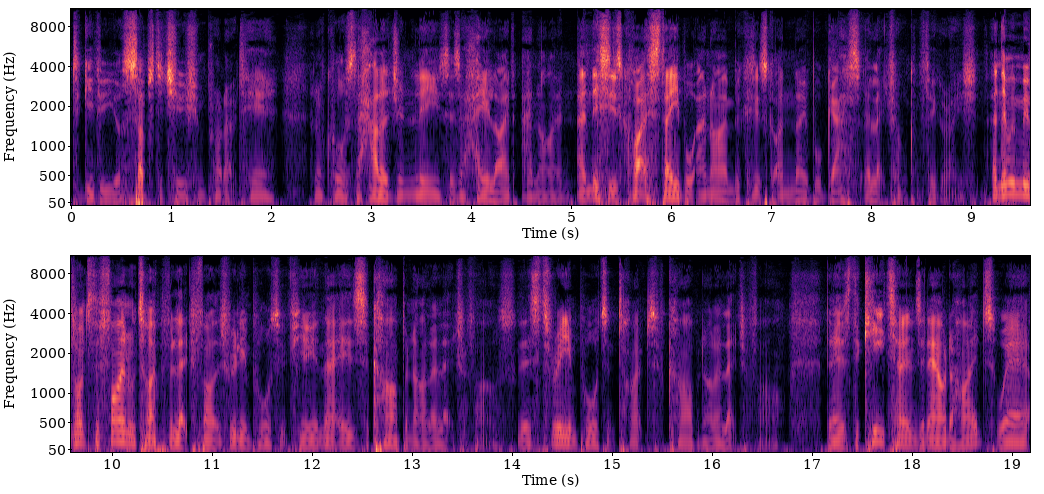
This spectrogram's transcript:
to give you your substitution product here. And of course, the halogen leaves as a halide anion. And this is quite a stable anion because it's got a noble gas electron configuration. And then we move on to the final type of electrophile that's really important for you, and that is carbonyl electrophiles. There's three important types of carbonyl electrophile. There's the ketones and aldehydes, where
